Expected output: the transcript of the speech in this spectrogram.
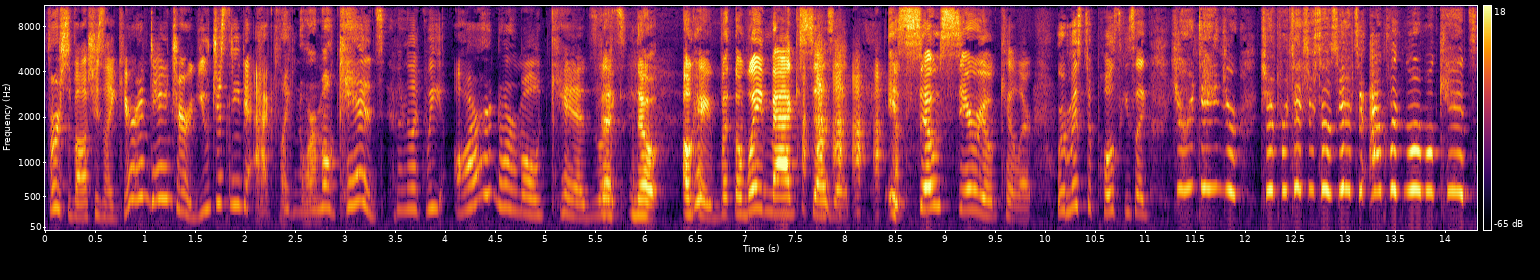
First of all, she's like, "You're in danger. You just need to act like normal kids." And they're like, "We are normal kids." Like, That's no okay, but the way Max says it is so serial killer. Where Miss Topolsky's like, "You're in danger. To protect yourselves, you have to act like normal kids."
